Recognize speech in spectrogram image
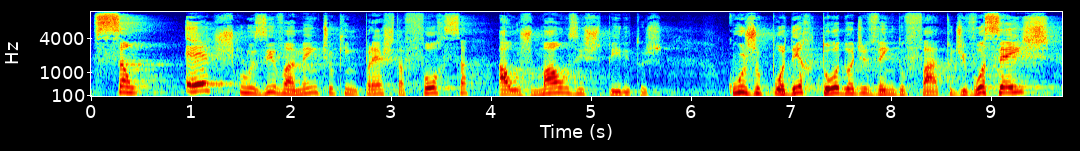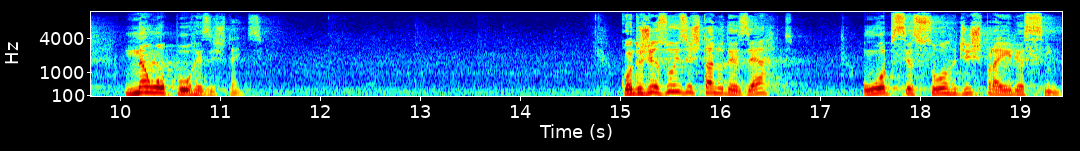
são exclusivamente o que empresta força aos maus espíritos, cujo poder todo advém do fato de vocês não opor resistência. Quando Jesus está no deserto, um obsessor diz para ele assim:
